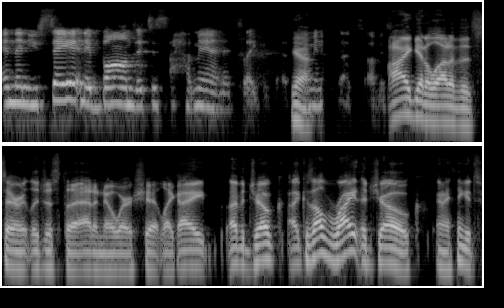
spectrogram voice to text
and then you say it and it bombs. It's just ah, man, it's like Yeah. I mean, it sucks, obviously. I get a lot of the ser- just the out of nowhere shit. Like I, I have a joke because I'll write a joke and I think it's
